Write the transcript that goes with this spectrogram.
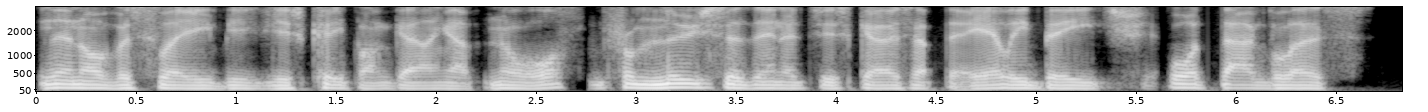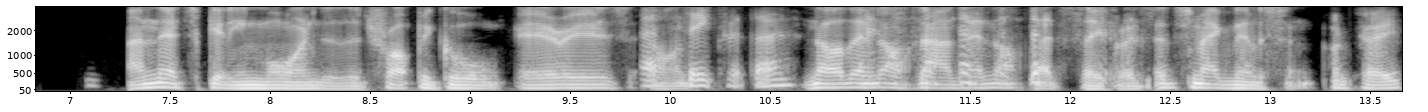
Then obviously you just keep on going up north. From Noosa, then it just goes up to Airlie Beach, Port Douglas, and that's getting more into the tropical areas. That's Oh, secret though. No, they're not. No, they're not that secret. It's magnificent. Okay.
